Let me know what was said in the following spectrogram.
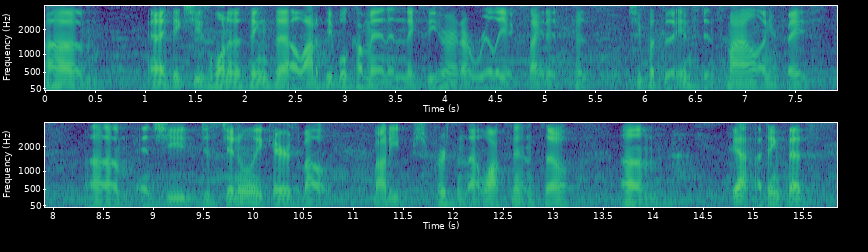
um, and I think she's one of the things that a lot of people come in and they see her and are really excited because she puts an instant smile on your face um, and she just genuinely cares about about each person that walks in so um, yeah I think that's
